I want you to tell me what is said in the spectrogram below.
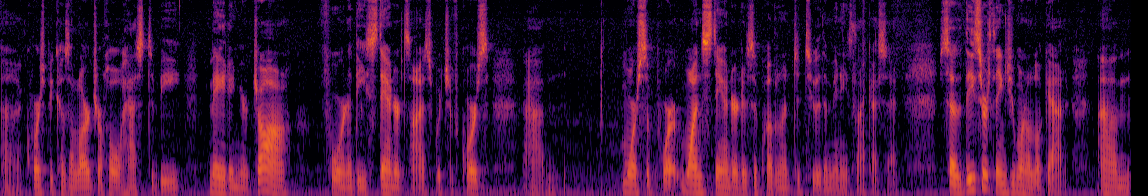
uh, of course, because a larger hole has to be made in your jaw for the standard size, which of course, um, more support. One standard is equivalent to two of the minis, like I said. So these are things you want to look at. Um,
